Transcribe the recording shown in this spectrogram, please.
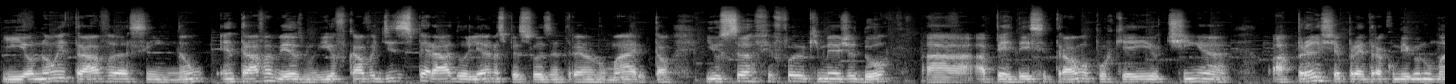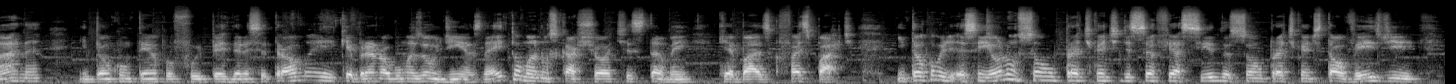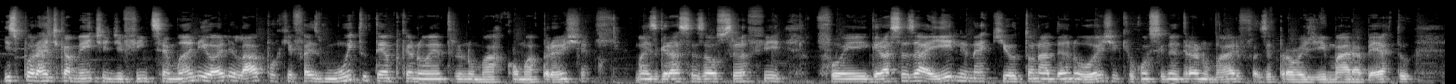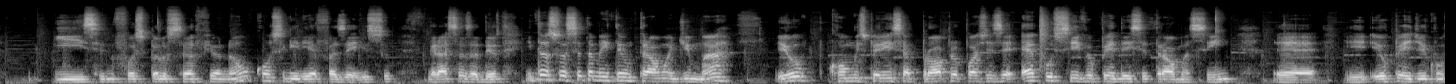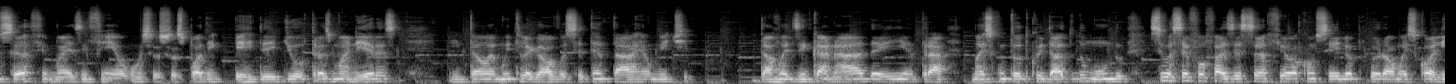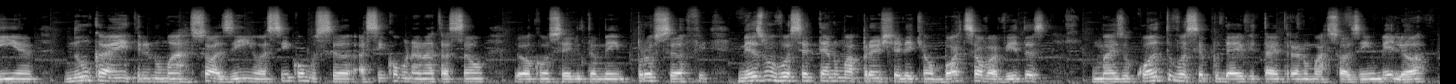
e eu não entrava assim, não entrava mesmo. E eu ficava desesperado olhando as pessoas entrando no mar e tal. E o surf foi o que me ajudou a, a perder esse trauma, porque eu tinha a prancha para entrar comigo no mar, né? Então, com o tempo, eu fui perdendo esse trauma e quebrando algumas ondinhas, né? E tomando uns caixotes também, que é básico, faz parte. Então, como assim, eu não sou um praticante de surf assíduo, sou um praticante talvez de esporadicamente de fim de semana e olhe lá, porque faz muito tempo que eu não entro no mar com uma prancha, mas graças ao surf foi graças a ele, né, que eu tô nadando hoje, que eu consigo entrar no mar e fazer provas de mar aberto e se não fosse pelo surf eu não conseguiria fazer isso, graças a Deus. Então, se você também tem um trauma de mar, eu, como experiência própria, eu posso dizer é possível perder esse trauma sim. É, e eu perdi com surf, mas enfim, algumas pessoas podem perder de outras maneiras. Então é muito legal você tentar realmente dar uma desencanada e entrar, mas com todo cuidado do mundo. Se você for fazer surf, eu aconselho a procurar uma escolinha. Nunca entre no mar sozinho, assim como assim como na natação, eu aconselho também pro surf. Mesmo você tendo uma prancha ali que é um bote salva-vidas, mas o quanto você puder evitar entrar no mar sozinho, melhor.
